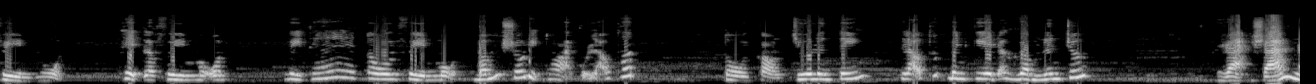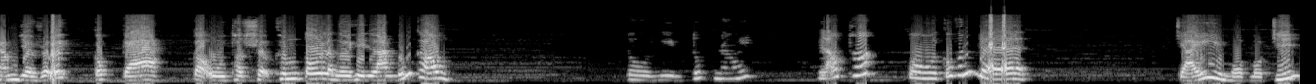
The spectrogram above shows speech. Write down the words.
phiền muộn, thiệt là phiền muộn. Vì thế tôi phiền muộn bấm số điện thoại của lão thất. Tôi còn chưa lên tiếng, lão thất bên kia đã gầm lên trước. Rạng sáng 5 giờ rưỡi, cốc ca, cậu thật sự khinh tôi là người hiền lành đúng không? Tôi nghiêm túc nói, lão thất, tôi có vấn đề. Cháy 119,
